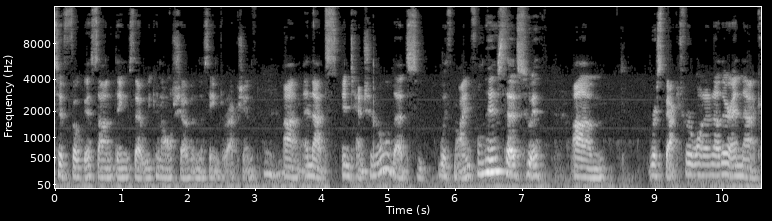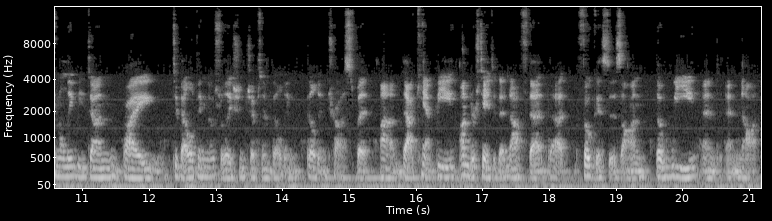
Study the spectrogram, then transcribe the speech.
to focus on things that we can all shove in the same direction. Mm-hmm. Um, and that's intentional, that's with mindfulness, that's with um, respect for one another, and that can only be done by developing those relationships and building building trust. But um, that can't be understated enough that that focuses on the we and and not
